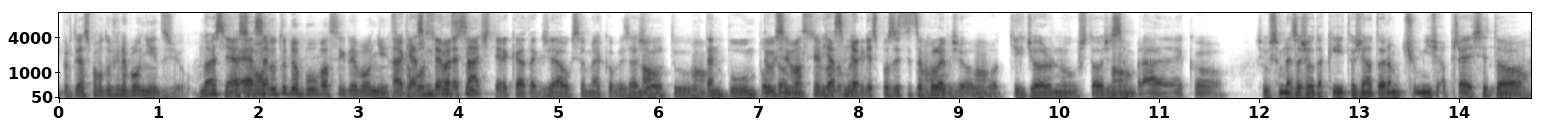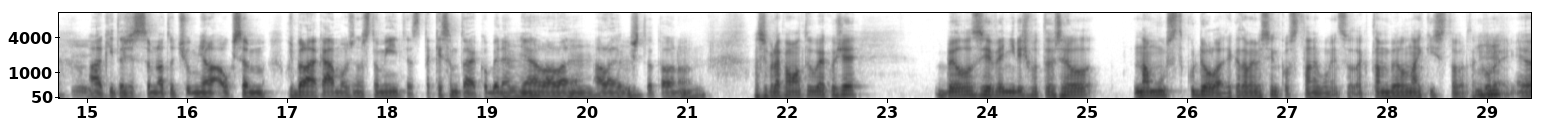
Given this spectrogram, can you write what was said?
protože já si pamatuju, že nebylo nic, že jo. No jasně, Já, já, si jsem, tu dobu vlastně, kde nebylo nic. tak to já bylo jsem frustrující. 94, takže já už jsem jakoby zažil No, tu, no. ten boom Ty potom. už jsi vlastně já jsem měl k dispozici cokoliv, No, že jo, no. od těch Jordanů už to, že No. jsem právě jako že už jsem nezažil taky to, že na to jenom čumíš a přeješ si to, No. a jaký to, že jsem na to čuměl a už jsem, už byla jaká možnost to mít, taky jsem to jakoby neměl, ale, Mm. ale Mm. už to to, no. Mm. Já si právě pamatuju, jakože bylo zjevení, když otevřel na můstku dole, teďka tam je myslím Kosta nebo něco, tak tam byl Nike Store takový. Jo,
